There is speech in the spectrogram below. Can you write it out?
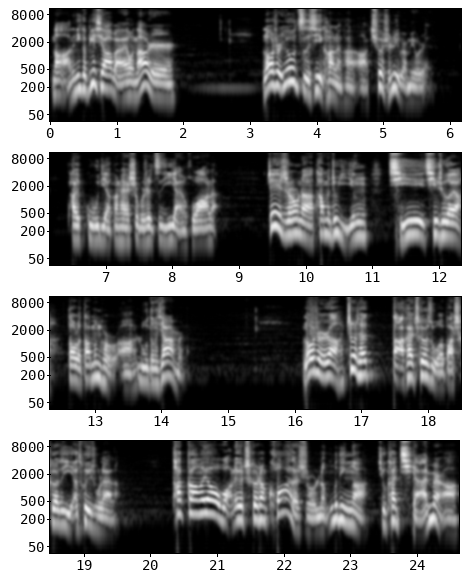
哪呢？你可别瞎白，我哪有人？”老婶又仔细看了看啊，确实里边没有人。他估计啊，刚才是不是自己眼花了？这时候呢，他们就已经骑骑车呀。到了大门口啊，路灯下面了。老婶儿啊，这才打开车锁，把车子也推出来了。他刚要往那个车上跨的时候，冷不丁啊，就看前面啊，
